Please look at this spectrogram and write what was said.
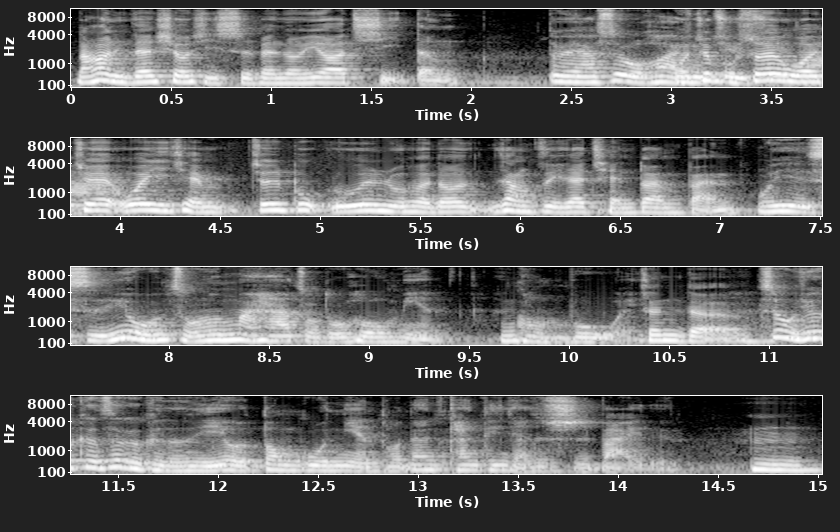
然后你再休息十分钟，又要起灯，对啊，所以我后来我就不，所以我觉得我以前就是不无论如何都让自己在前段班，我也是，因为我走那么慢，还要走多后面，很恐怖哎、真的。所以我觉得这个可能也有动过念头，但看听起来是失败的。嗯，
